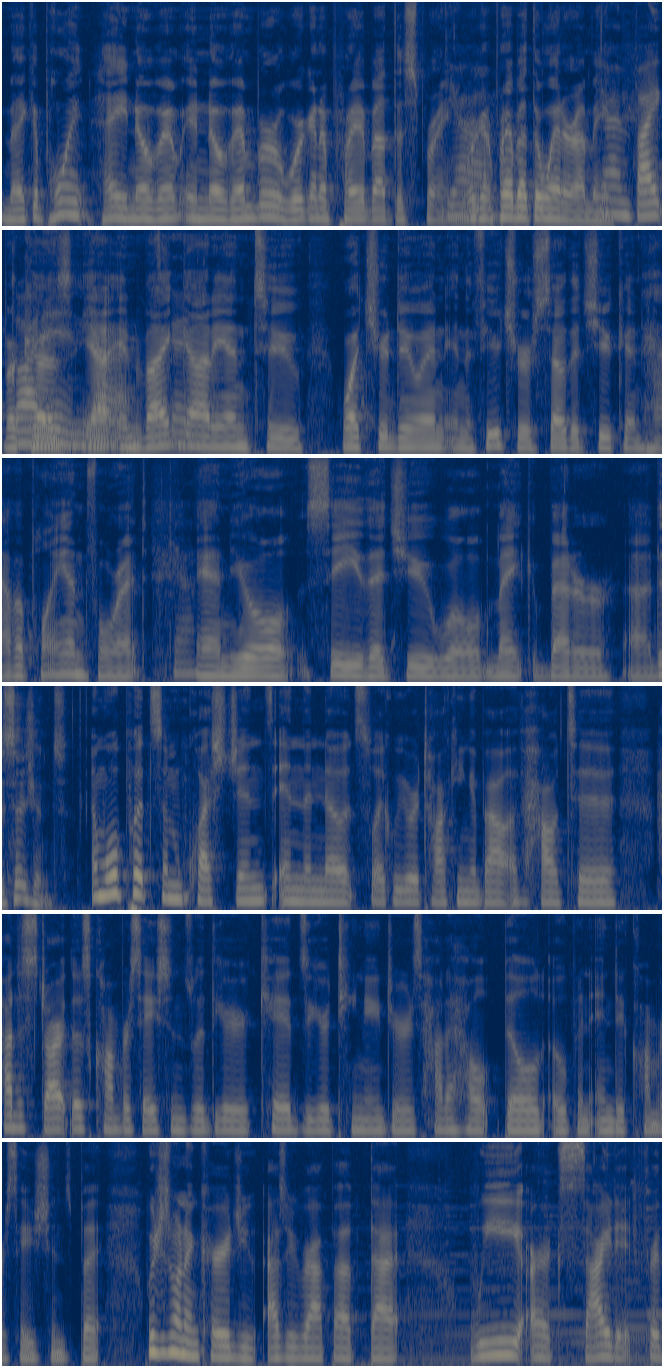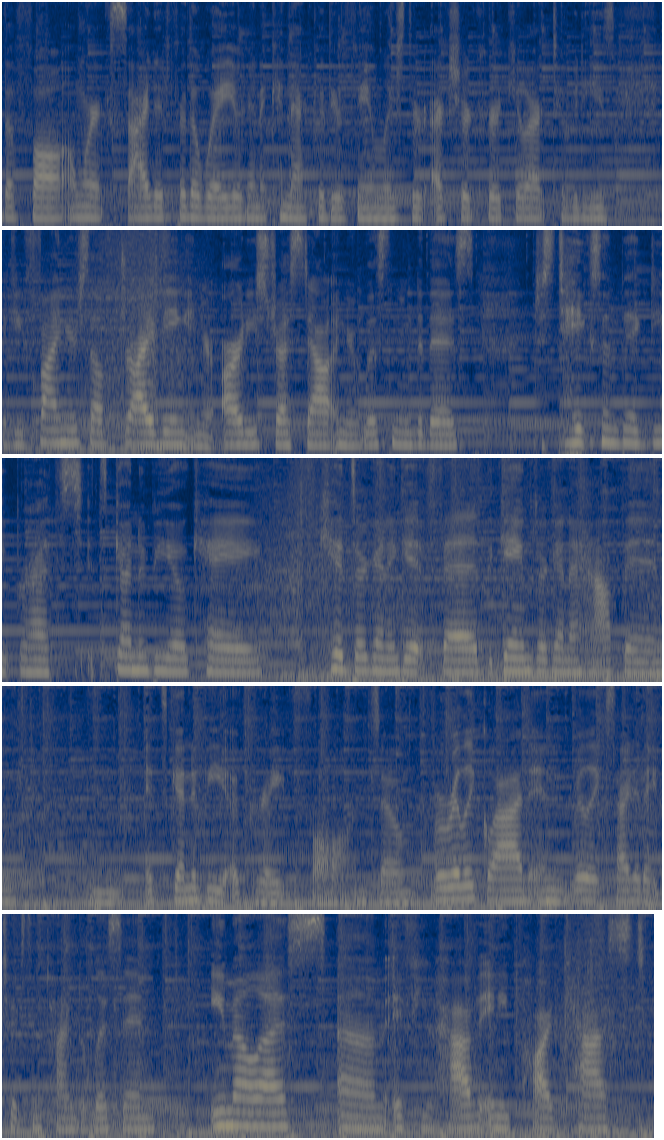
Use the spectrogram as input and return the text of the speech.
make a point. Hey, November in November, we're going to pray about the spring. Yeah. We're going to pray about the winter. I mean, Yeah, invite God because in. yeah, Yeah, invite. God into what you're doing in the future, so that you can have a plan for it, Yeah. and you'll see that you will make better uh, decisions. and we'll put some questions in the notes like we were talking about of how to how to start those conversations with your kids or your teenagers how to help build open-ended conversations but we just want to encourage you as we wrap up that we are excited for the fall and we're excited for the way you're going to connect with your families through extracurricular activities. If you find yourself driving and you're already stressed out and you're listening to this just take some big deep breaths. It's going to be okay. Kids are going to get fed. The games are going to happen. And it's going to be a great fall. And so we're really glad and really excited that you took some time to listen. Email us um, if you have any podcast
